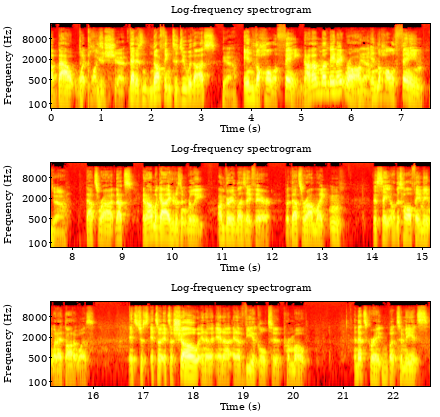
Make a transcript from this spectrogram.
about what plug he's- his shit. that is nothing to do with us yeah, in the Hall of Fame, not on Monday Night Raw, Yeah. in the Hall of Fame. yeah. That's right. That's and I'm a guy who doesn't really. I'm very laissez faire, but that's where I'm like, mm, this ain't this Hall of Fame ain't what I thought it was. It's just it's a it's a show and a and a and a vehicle to promote, and that's great. But to me, it's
